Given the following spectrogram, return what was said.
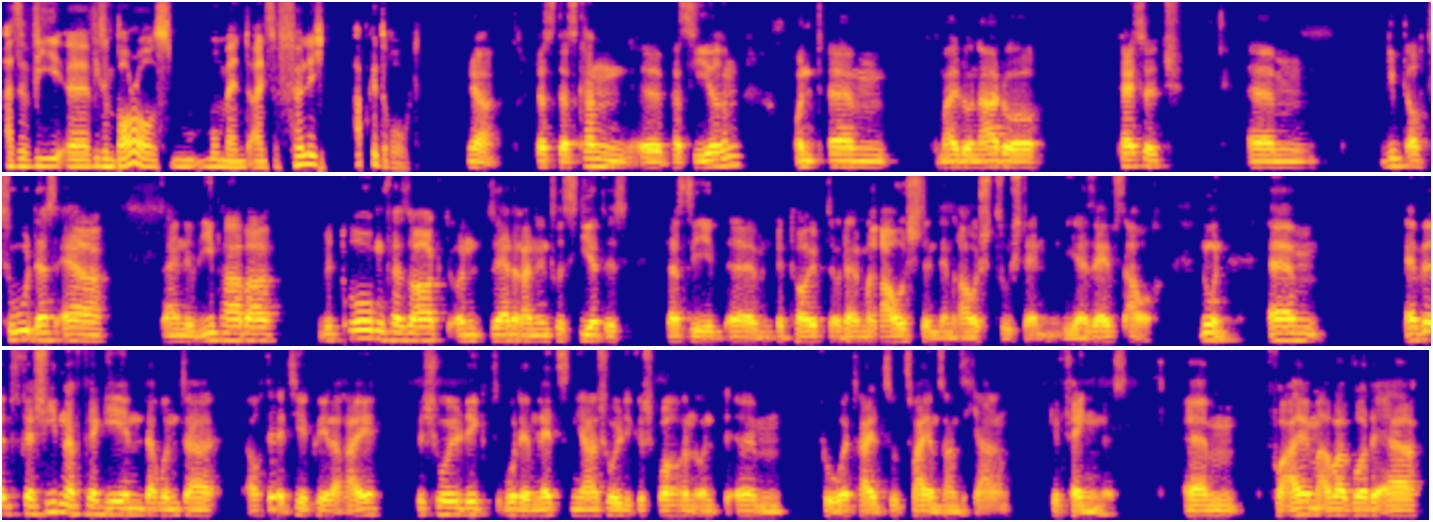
also wie, äh, wie so ein Borrows-Moment eigentlich, so völlig abgedroht. Ja, das, das kann äh, passieren. Und ähm, Maldonado Passage ähm, gibt auch zu, dass er seine Liebhaber mit Drogen versorgt und sehr daran interessiert ist, dass sie äh, betäubt oder im Rausch sind, in Rauschzuständen, wie er selbst auch. Nun, ähm, er wird verschiedener Vergehen, darunter auch der Tierquälerei, beschuldigt, wurde im letzten Jahr schuldig gesprochen und ähm, verurteilt zu 22 Jahren Gefängnis. Ähm, vor allem aber wurde er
